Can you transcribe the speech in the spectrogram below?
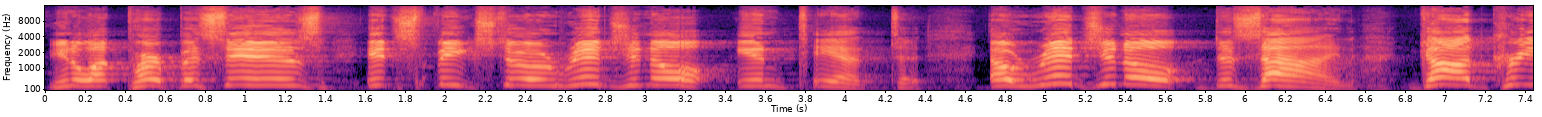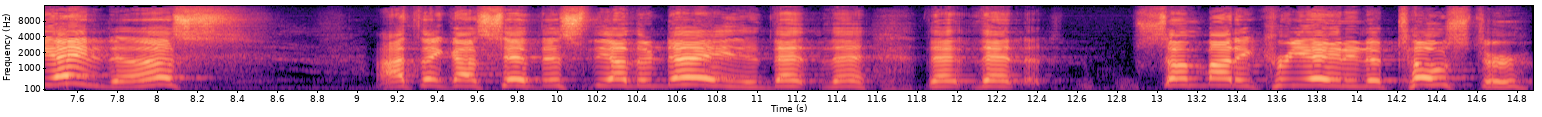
You know what purpose is? It speaks to original intent, original design. God created us. I think I said this the other day that, that, that, that somebody created a toaster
